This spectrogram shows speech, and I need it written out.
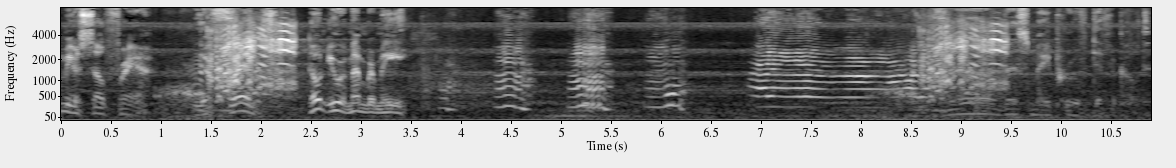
Calm yourself, Freyyr. We are friends. Don't you remember me? Well, this may prove difficult.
